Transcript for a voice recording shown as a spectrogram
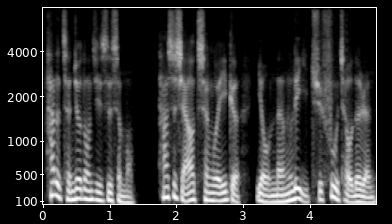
他的成就动机是什么？他是想要成为一个有能力去复仇的人，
